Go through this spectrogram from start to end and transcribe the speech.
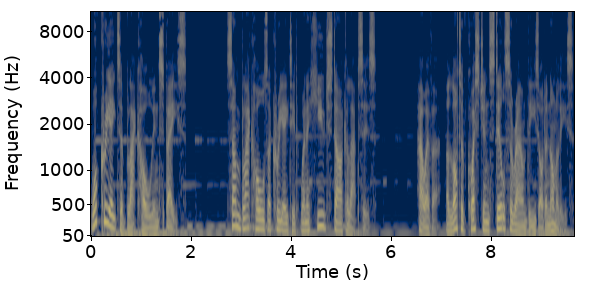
What creates a black hole in space? Some black holes are created when a huge star collapses. However, a lot of questions still surround these odd anomalies.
